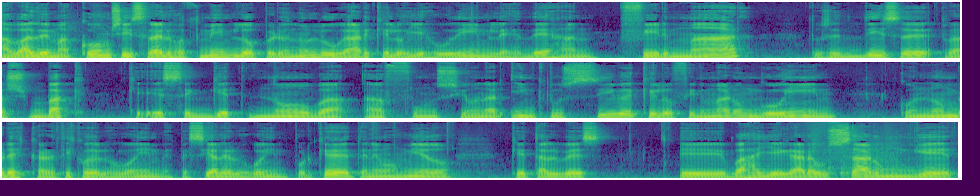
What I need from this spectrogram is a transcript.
Aval Makom Israel Hotmimlo, pero en un lugar que los Yehudim les dejan firmar, entonces dice Rashbak que ese get no va a funcionar, inclusive que lo firmaron Goim con nombres característicos de los Goim, especiales de los Goim. ¿Por qué? Tenemos miedo que tal vez eh, vas a llegar a usar un get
